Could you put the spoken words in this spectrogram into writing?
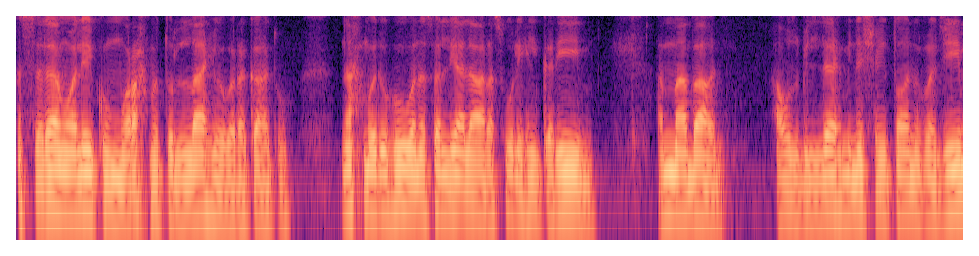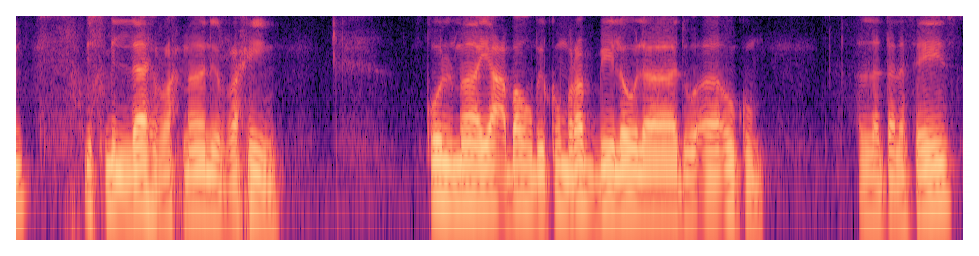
السلام عليكم ورحمة الله وبركاته. نحمده ونصلي على رسوله الكريم. أما بعد أعوذ بالله من الشيطان الرجيم. بسم الله الرحمن الرحيم. قل ما يعبأ بكم ربي لولا دعاؤكم. Allah Ta'ala says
